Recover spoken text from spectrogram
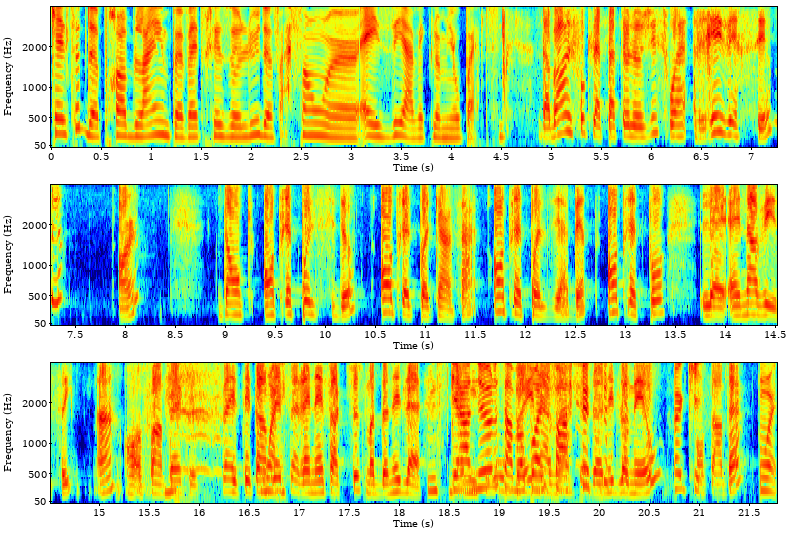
quel type de problèmes peuvent être résolus de façon euh, aisée avec l'homéopathie? D'abord, il faut que la pathologie soit réversible. Un. Donc, on traite pas le sida, on traite pas le cancer, on traite pas le diabète, on traite pas le- un AVC. Hein? On s'entend que si tu es en train de faire un infarctus, m'a donné de la. Une petite granule, ça va bien pas le faire. donner de l'homéo. OK. On s'entend? Ouais.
